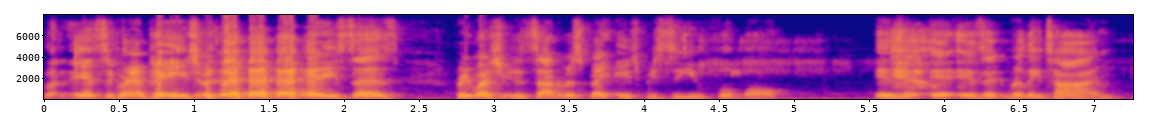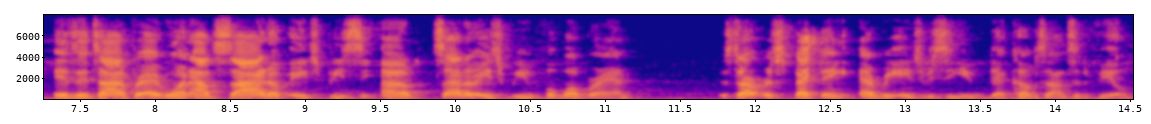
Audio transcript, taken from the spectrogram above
but Instagram page, and he says pretty much you decide to respect HBCU football. Is it is it really time? Is it time for everyone outside of HBC outside of HBCU football brand to start respecting every HBCU that comes onto the field?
